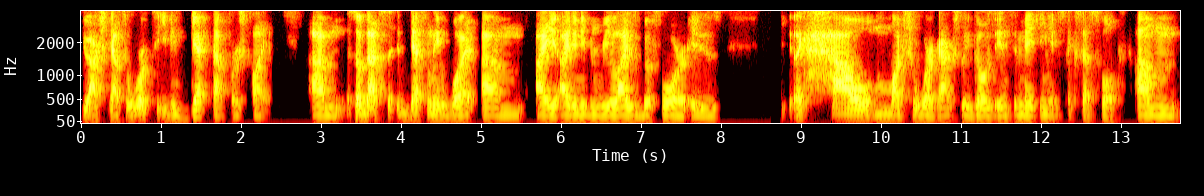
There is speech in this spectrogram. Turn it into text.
you actually have to work to even get that first client. Um, so that's definitely what um, I, I didn't even realize before is like how much work actually goes into making it successful. Um,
